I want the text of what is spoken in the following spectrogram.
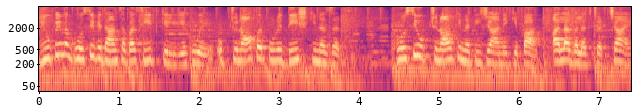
यूपी में घोसी विधानसभा सीट के लिए हुए उपचुनाव पर पूरे देश की नज़र थी। घोसी उपचुनाव के नतीजे आने के बाद अलग अलग चर्चाएँ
